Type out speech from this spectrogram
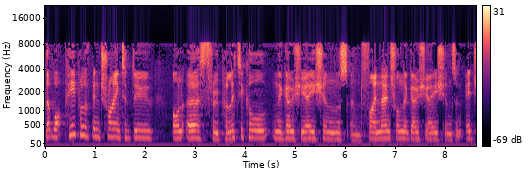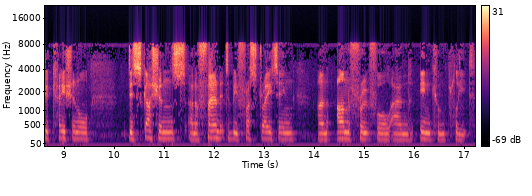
that what people have been trying to do on earth through political negotiations and financial negotiations and educational discussions and have found it to be frustrating and unfruitful and incomplete.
